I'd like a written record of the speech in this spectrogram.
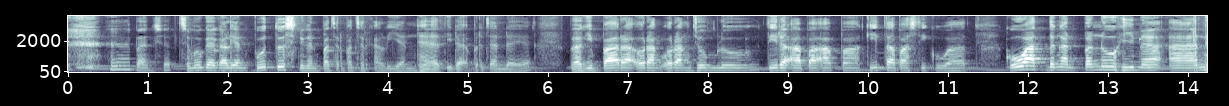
Bangsat. Semoga kalian putus dengan pacar-pacar kalian. Nah, tidak bercanda ya. Bagi para orang-orang jomblo, tidak apa-apa, kita pasti kuat. Kuat dengan penuh hinaan.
